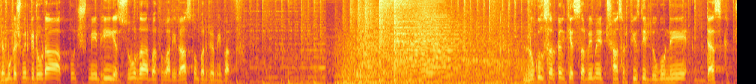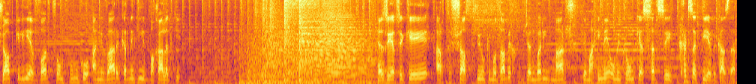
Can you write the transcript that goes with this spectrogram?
जम्मू कश्मीर के डोडा पुंछ में भी जोरदार बर्फबारी, रास्तों पर जमी बर्फ़। लोकल सर्कल के सर्वे में छियासठ फ़ीसदी लोगों ने डेस्क जॉब के लिए वर्क फ्रॉम होम को अनिवार्य करने की वकालत की। एसडीएफसी के अर्थशास्त्रियों के मुताबिक जनवरी, मार्च तिमाही में ओमिक्रोन के असर से घट सकती है विकास दर।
